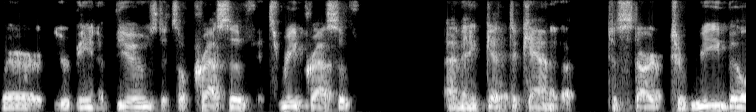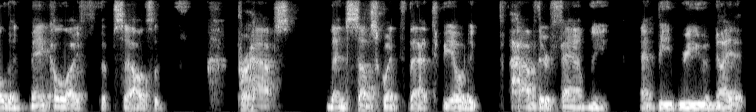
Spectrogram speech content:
where you're being abused, it's oppressive, it's repressive, and they get to Canada to start to rebuild and make a life for themselves, and perhaps then subsequent to that to be able to have their family and be reunited.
